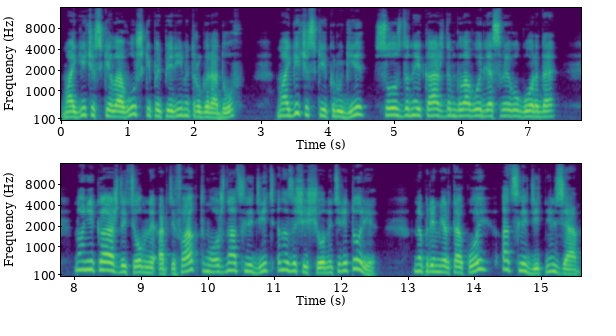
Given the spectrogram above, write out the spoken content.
Магические ловушки по периметру городов, магические круги, созданные каждым главой для своего города, но не каждый темный артефакт можно отследить на защищенной территории. Например, такой отследить нельзя.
